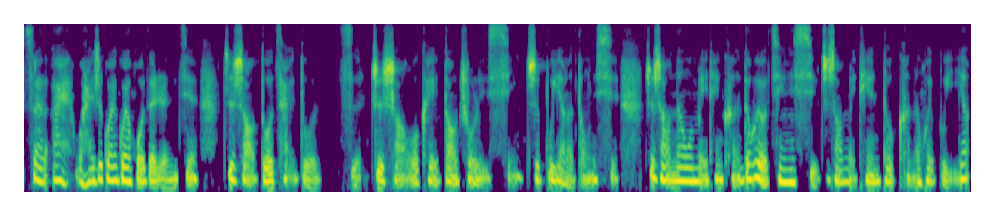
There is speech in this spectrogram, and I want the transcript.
算了，哎，我还是乖乖活在人间，至少多彩多姿，至少我可以到处旅行，吃不一样的东西。至少呢，我每天可能都会有惊喜，至少每天都可能会不一样。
